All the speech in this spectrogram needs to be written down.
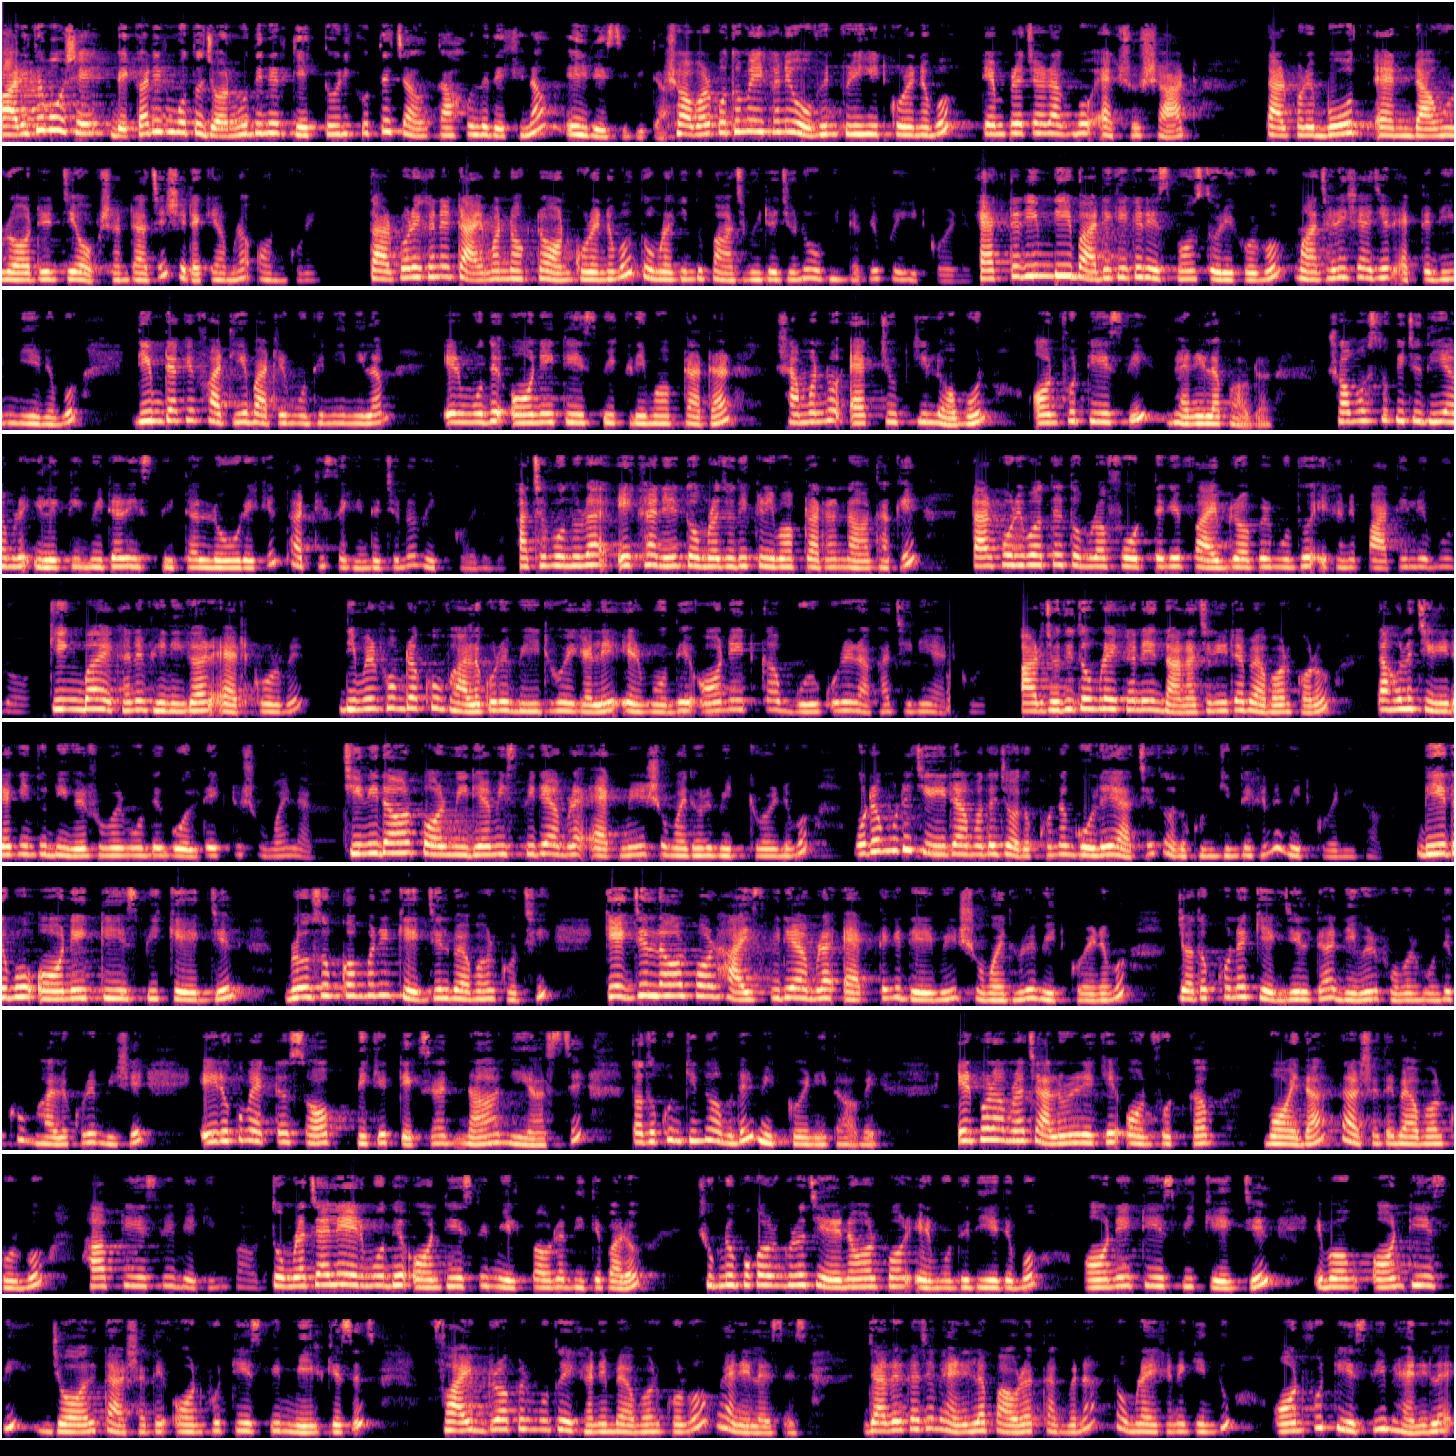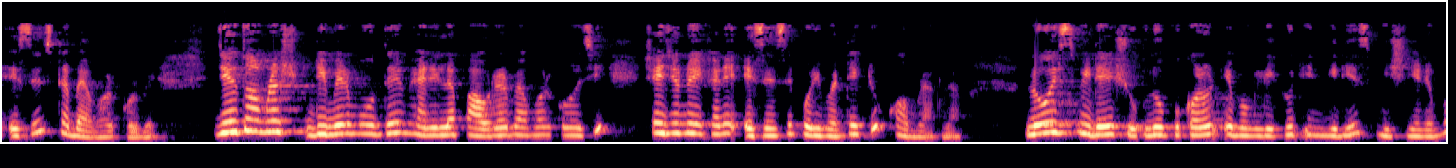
বাড়িতে বসে বেকারির মতো জন্মদিনের কেক তৈরি করতে চাও, তাহলে দেখে নাও এই রেসিপিটা সবার প্রথমে এখানে ওভেন প্রিহিট করে নেব। টেম্পারেচার রাখব একশো ষাট। তারপরে বোথ অ্যান্ড ডাউন রডের যে অপশনটা আছে, সেটাকে আমরা অন করি তারপর এখানে টাইমার নকটা অন করে নেব। তোমরা কিন্তু পাঁচ মিনিটের জন্য ওভেনটাকে প্রিহিট করে নেবে। একটা ডিম দিয়ে বার্থডে কেকের রেসপন্স তৈরি করব। মাঝারি সাইজের একটা ডিম নিয়ে নেব। ডিমটাকে ফাটিয়ে বাটির মধ্যে নিয়ে নিলাম। এর মধ্যে অন এই টিএসপি ক্রিম অফ টাটার সামান্য এক চুটকি লবণ one four TSP vanilla powder সমস্ত কিছু দিয়ে আমরা ইলেকট্রিক বিটার স্পিডটা লো রেখে থার্টি সেকেন্ডের জন্য বিট করে নেব। আচ্ছা বন্ধুরা, এখানে তোমরা যদি ক্রিম অফ টাটার না থাকে, তার পরিবর্তে তোমরা ফোর থেকে ফাইভ ড্রপের মতো এখানে পাতি লেবু কিংবা এখানে ভিনিগার অ্যাড করবে। ডিমের ফোমটা খুব ভালো করে বিট হয়ে গেলে এর মধ্যে অন এইট কাপ গুঁড়ো করে রাখা চিনি অ্যাড করবে আর যদি তোমরা এখানে দানা চিনিটা ব্যবহার করো, তাহলে চিনিটা কিন্তু ডিমের ফোমের মধ্যে গলতে একটু সময় লাগে। চিনি দেওয়ার পর মিডিয়াম স্পিডে আমরা এক মিনিট সময় ধরে বিট করে নেব। মোটামুটি চিনিটা আমাদের যতক্ষণ না গলে আছে, ততক্ষণ কিন্তু এখানে বিট করে নিতে হবে। দিয়ে দেবো one TSP cake gel. Blossom কোম্পানির কেক জেল ব্যবহার করছি। কেক জেল দেওয়ার পর হাই স্পিডে আমরা এক থেকে দেড় মিনিট সময় ধরে বিট করে নেব। যতক্ষণে কেক জেলটা ডিমের ফোমের মধ্যে খুব ভালো করে মিশে এইরকম একটা সফট পিকের টেক্সচার না নিয়ে আসছে, ততক্ষণ কিন্তু আমাদের বিট করে নিতে হবে। এরপর আমরা চালনে রেখে অন ফুড কাপ ময়দা, তার সাথে ব্যবহার করব হাফ টিএসপি বেকিং পাউডার তোমরা চাইলে এর মধ্যে ওয়ান টিএসপি মিল্ক পাউডার দিতে পারো। শুকনো উপকরণগুলো চেড়ে নেওয়ার পর এর মধ্যে দিয়ে দেব one eight TSP cake gel এবং অন টিএসপি জল, তার সাথে অন ফোর টিএসপি মিল্ক এসেস ফাইভ ড্রপের মতো এখানে ব্যবহার করব ভ্যানিলা এসেন্স যাদের কাছে ভ্যানিলা পাউডার থাকবে না, তোমরা এখানে কিন্তু অন ফোর টিএসপি ভ্যানিলা এসেন্সটা ব্যবহার করবে। যেহেতু আমরা ডিমের মধ্যে ভ্যানিলা পাউডার ব্যবহার করেছি, সেই জন্য এখানে এসেন্সের পরিমাণটা একটু কম রাখলাম। লো স্পিডে শুকনো উপকরণ এবং লিকুইড ইনগ্রিডিয়েন্টস মিশিয়ে নেব।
